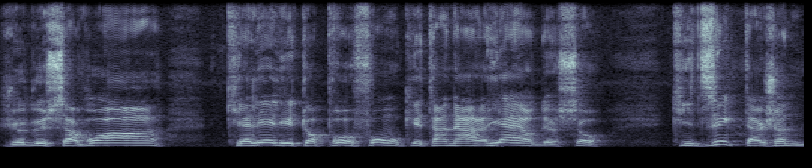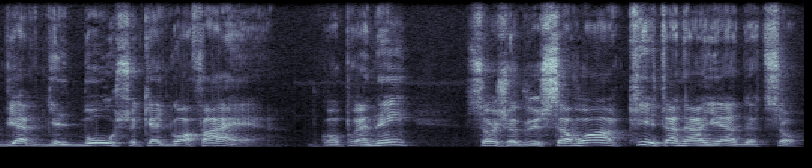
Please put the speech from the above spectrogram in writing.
je veux savoir quel est l'état profond qui est en arrière de ça, qui dicte à Geneviève Guilbeault ce qu'elle doit faire. Vous comprenez? Ça, je veux savoir qui est en arrière de ça.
